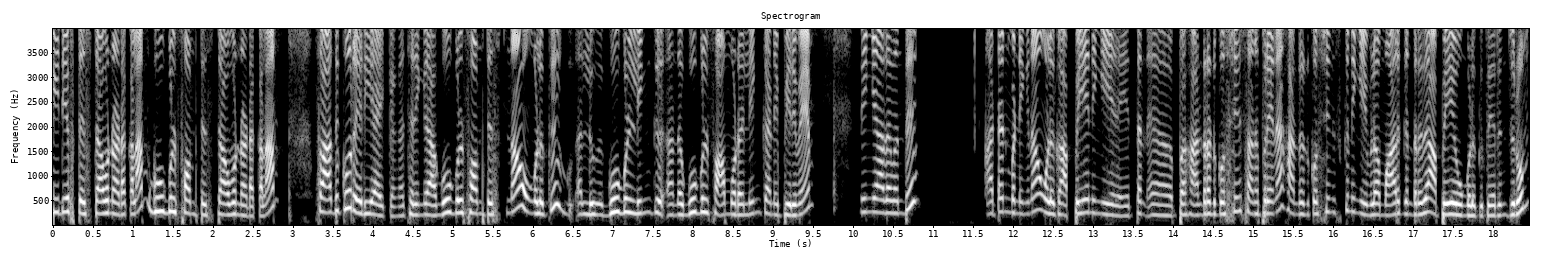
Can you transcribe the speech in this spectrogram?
பிடிஎஃப் டெஸ்ட்டாகவும் நடக்கலாம் கூகுள் ஃபார்ம் டெஸ்ட்டாகவும் நடக்கலாம். ஸோ அதுக்கும் ரெடி ஆகிக்கோங்க சரிங்களா? கூகுள் ஃபார்ம் டெஸ்ட்னா உங்களுக்கு கூகுள் லிங்க் அந்த கூகுள் ஃபார்மோட லிங்க் அனுப்பிடுவேன். நீங்கள் அதை வந்து அட்டன் பண்ணிங்கன்னா உங்களுக்கு அப்போயே நீங்கள் எத்தனை இப்போ ஹண்ட்ரட் கொஸ்டின்ஸ் அனுப்புகிறேன்னா ஹண்ட்ரட் கொஸ்டின்ஸ்க்கு நீங்கள் இவ்வளோ மார்க்குன்றது அப்பயே உங்களுக்கு தெரிஞ்சிடும்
